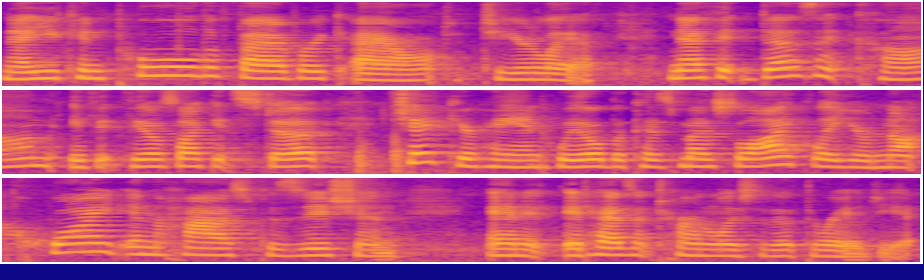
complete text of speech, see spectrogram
Now you can pull the fabric out to your left. Now if it doesn't come, if it feels like it's stuck, check your hand wheel because most likely you're not quite in the highest position and it, it hasn't turned loose of the thread yet.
